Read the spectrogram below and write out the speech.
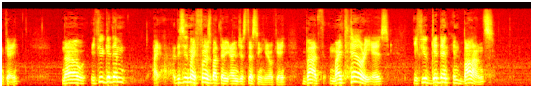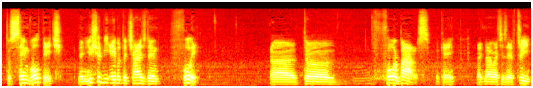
Okay. Now, if you get them, I, this is my first battery I'm just testing here, okay? But my theory is, if you get them in balance to same voltage, then you should be able to charge them fully uh, to 4 bars okay? Right now I just have 3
